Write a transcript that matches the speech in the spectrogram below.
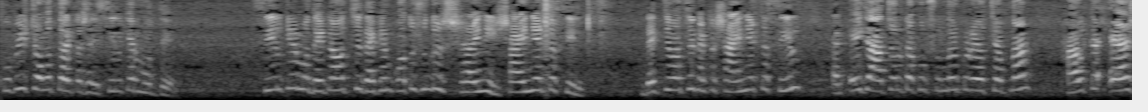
খুবই চমৎকার একটা শাড়ি, সিল্কের মধ্যে। সিল্কের মধ্যে এটা হচ্ছে, দেখেন কত সুন্দর শাইনি শাইনি একটা সিল্ক। দেখতে পাচ্ছেন, একটা শাইনি একটা সিল্ক। আর এই যে আঁচলটা খুব সুন্দর করে হচ্ছে আপনার হালকা অ্যাশ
